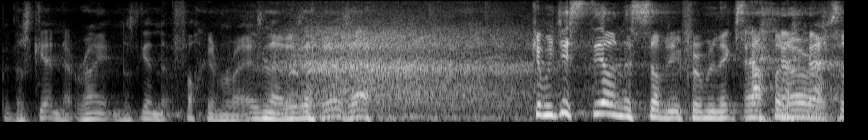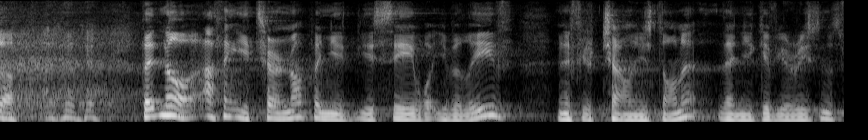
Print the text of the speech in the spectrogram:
but there's getting it right and there's getting it fucking right, isn't there? Is it- is? Can we just stay on this subject for the next half an hour or so? But no, I think you turn up and you, you say what you believe, and if you're challenged on it, then you give your reasons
